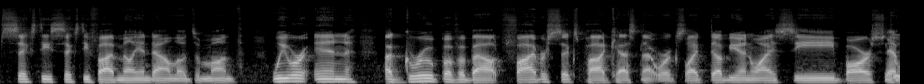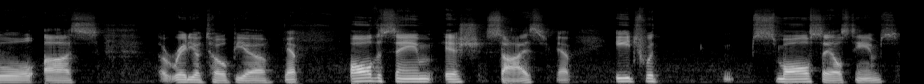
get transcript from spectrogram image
60, 65 million downloads a month. We were in a group of about five or six podcast networks like WNYC, Barstool, Us, uh, Radiotopia, Yep. all the same ish size Yep. Each with small sales teams,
